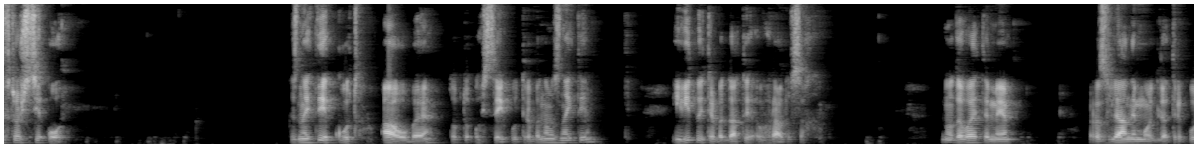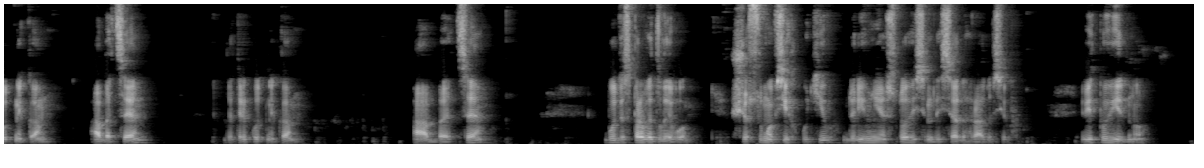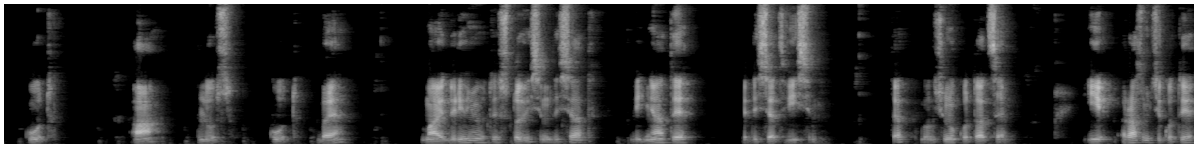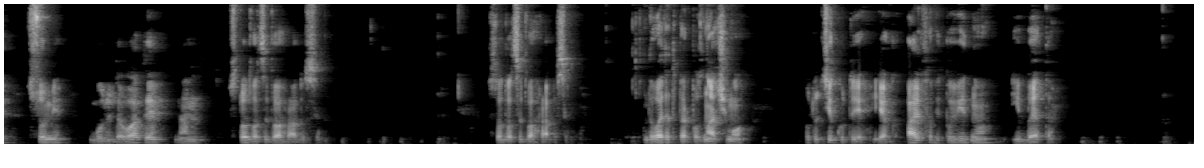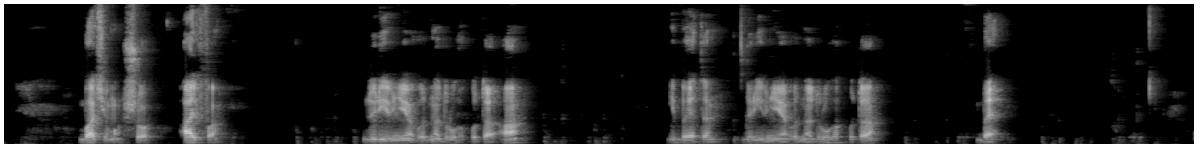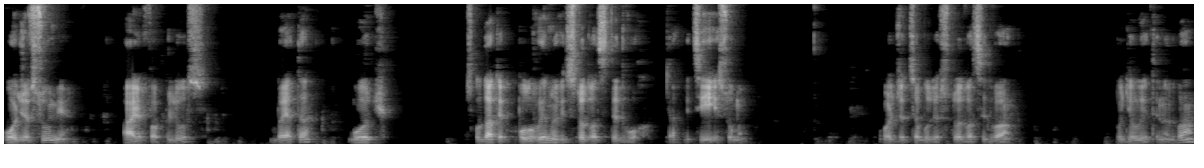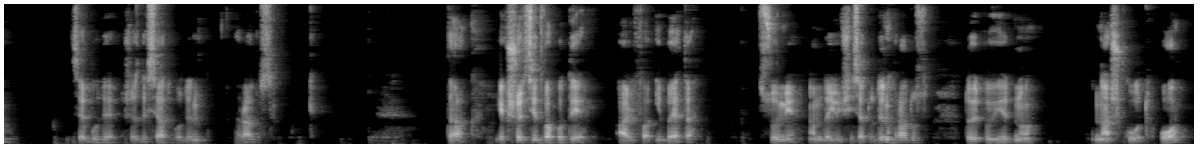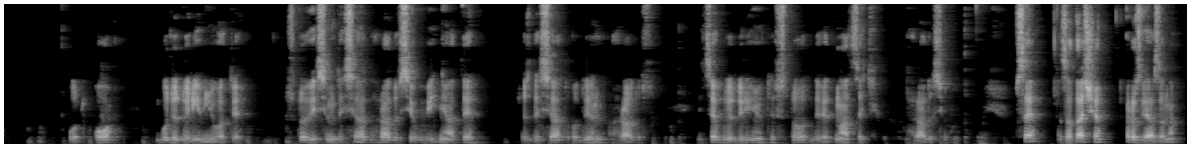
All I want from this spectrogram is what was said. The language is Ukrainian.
В точці О. Знайти кут АОБ, тобто ось цей кут треба нам знайти. І відповідь треба дати в градусах. Ну, давайте ми розглянемо для трикутника АБЦ. Для трикутника АБЦ буде справедливо, що сума всіх кутів дорівнює 180 градусів. Відповідно, кут А плюс кут Б має дорівнювати 180 відняти 58. Так, величину кута С. І разом ці кути в сумі будуть давати нам 122 градуси. 122 градуси. Давайте тепер позначимо отут ці кути як альфа відповідно і бета. Бачимо, що альфа дорівнює 1 друга кута А і бета дорівнює 1 друга кута Б. Отже, в сумі альфа плюс бета будуть складати половину від 122 так, від цієї суми. Отже, це буде 122 поділити на 2. Це буде 61 градус. Так, якщо ці два кути альфа і бета в сумі нам дають 61 градус, то відповідно наш кут О, кут О буде дорівнювати 180 градусів відняти 61 градус. І це буде дорівнювати 119 градусів. Все, задача розв'язана.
